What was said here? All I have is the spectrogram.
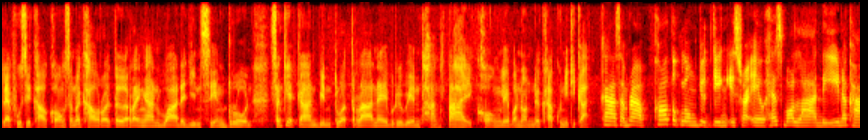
และผู้สื่อข่าวของสำนักข่าวรอยเตอร์รายายงานว่าได้ยินเสียงโดรน สังเกตการบินตรวจตราในบริเวณทางใต้ของเลบานอนด้วยครับคุณนิติการค่ะสำหรับข้อตกลงหยุดยิงอิสราเอลเฮสบอลลานี้นะคะ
